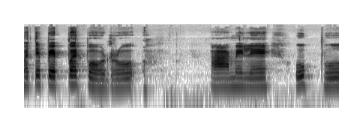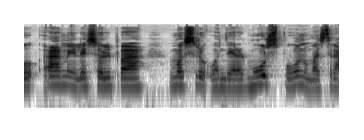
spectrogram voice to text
ಮತ್ತು ಪೆಪ್ಪರ್ ಪೌಡ್ರು ಆಮೇಲೆ ಉಪ್ಪು, ಆಮೇಲೆ ಸ್ವಲ್ಪ ಮೊಸರು, ಒಂದೆರಡು ಮೂರು ಸ್ಪೂನ್ ಮೊಸರು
